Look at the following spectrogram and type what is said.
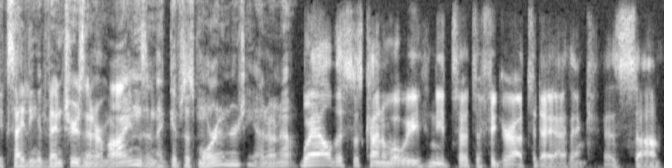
exciting adventures in our minds, and that gives us more energy. I don't know. Well, this is kind of what we need to to figure out today. I think is. Um,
